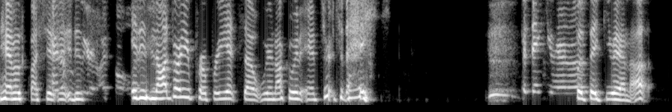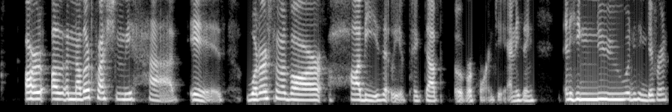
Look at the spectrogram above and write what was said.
Hannah's question. It's it is. It is not very appropriate, so we're not going to answer it today. But thank you, Hannah. but thank you, Hannah. Our uh, another question we have is what are some of our hobbies that we have picked up over quarantine? Anything anything new, anything different?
